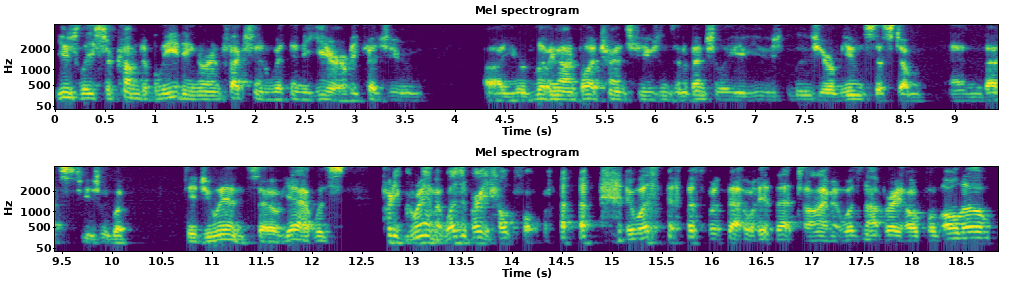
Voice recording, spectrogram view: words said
usually succumb to bleeding or infection within a year because you uh, you're living on blood transfusions and eventually you use, lose your immune system and that's usually what did you in so yeah it was pretty grim it wasn't very helpful it was let's put it that way at that time it was not very helpful although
